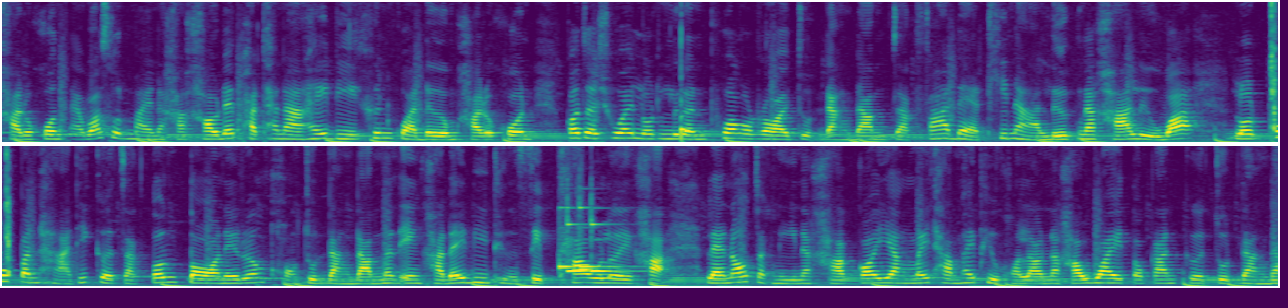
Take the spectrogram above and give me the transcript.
ค่ะทุกคน แต่ว่าสูตรใหม่นะคะ เขาได้พัฒนาให้ดีขึ้นกว่าเดิมค่ะทุกคน ก็จะช่วยลดเลือนพวกรอยจุดด่างดำจากฝ้าแดดที่หนาลึกนะคะ หรือว่าลดพวกปัญหาที่เกิดจากต้นตอในเรื่องของจุดด่างดำนั่นเองค่ะ ได้ดีถึง 10 เท่าเลยค่ะ และนอกจากนี้นะคะก็ยังไม่ทำให้ผิวของเรานะคะ ไวต่อการเกิดจุดด่างด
